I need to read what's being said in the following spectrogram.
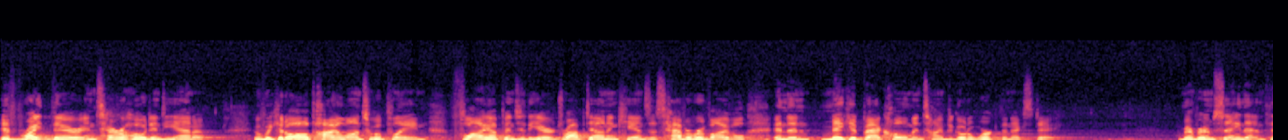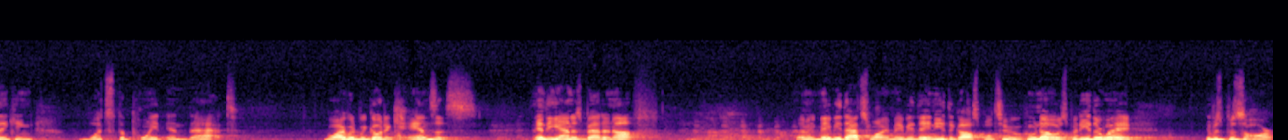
if right there in Terre Haute, Indiana, if we could all pile onto a plane, fly up into the air, drop down in Kansas, have a revival, and then make it back home in time to go to work the next day? I remember him saying that and thinking, what's the point in that? Why would we go to Kansas? Indiana's bad enough. I mean, maybe that's why. Maybe they need the gospel too. Who knows? But either way, it was bizarre.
